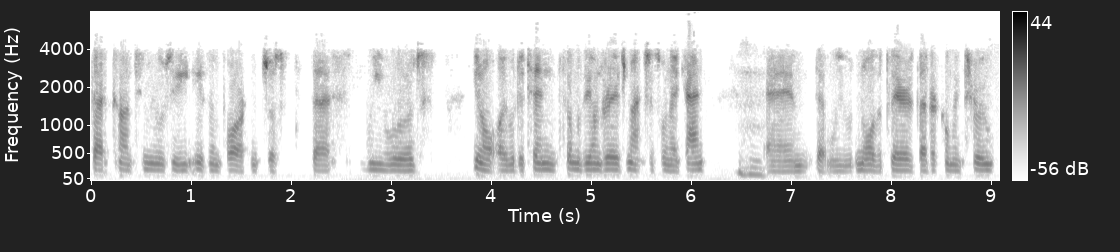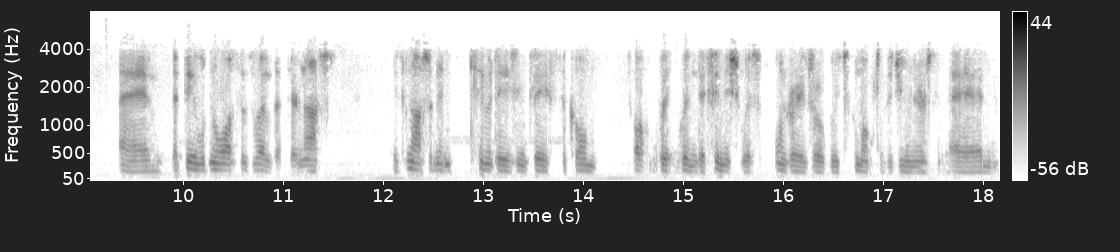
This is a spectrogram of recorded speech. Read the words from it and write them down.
that continuity is important. Just that we would, you know, I would attend some of the underage matches when I can, and Mm-hmm. um, that we would know the players that are coming through, and that they would know us as well. That they're not, it's not an intimidating place to come when they finish with underage rugby to come up to the juniors. Um,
